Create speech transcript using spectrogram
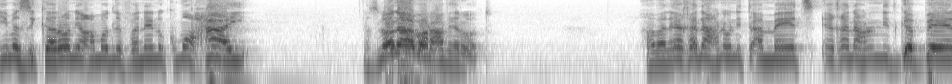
אם הזיכרון יעמוד לפנינו כמו חי אז לא נעבור עבירות. אבל איך אנחנו נתאמץ, איך אנחנו נתגבר,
